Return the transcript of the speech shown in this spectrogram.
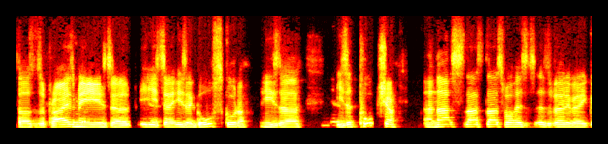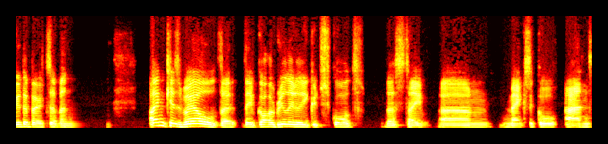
Doesn't surprise me. He's a he's a he's a goal scorer. He's a he's a poacher, and that's that's that's what is, is very very good about him. And I think as well that they've got a really really good squad this time, um, Mexico, and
